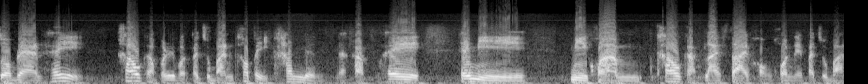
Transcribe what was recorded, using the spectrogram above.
ตัวแบรนด์ให้เข้ากับบริบทปัจจุบันเข้าไปอีกขั้นหนึ่งนะครับ ให้ให้มีมีความเข้ากับไลฟ์สไตล์ของคนในปัจจุบัน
